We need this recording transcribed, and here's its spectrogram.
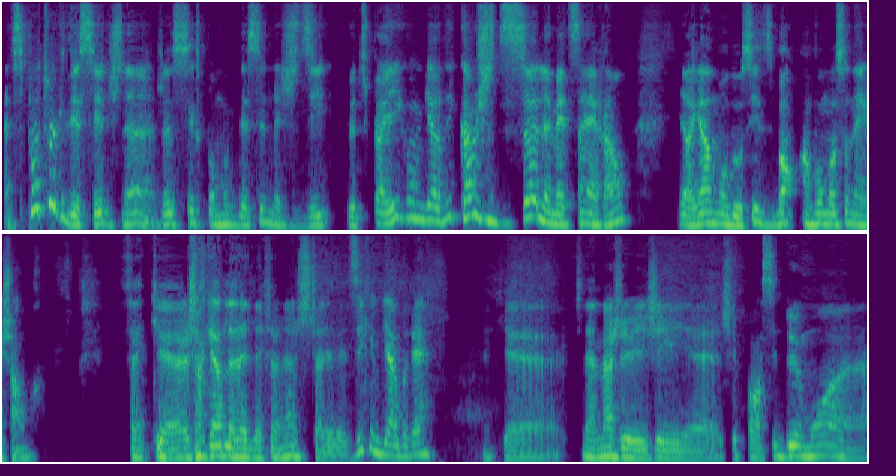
Elle dit C'est pas toi qui décide. Je dis Non, je sais que c'est pas moi qui décide, mais je dis Veux-tu parier qu'ils vont me garder? Comme je dis ça, le médecin rentre, il regarde mon dossier, il dit Bon, envoie-moi ça dans les chambres. Fait que euh, je regarde l'infirmière, je t'avais dit qu'il me garderait. Fait que, euh, finalement, j'ai euh, j'ai passé deux mois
